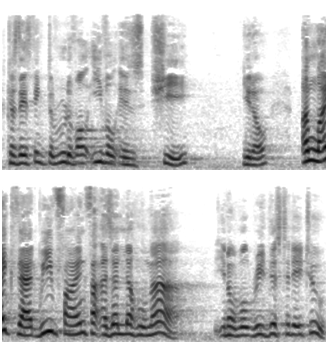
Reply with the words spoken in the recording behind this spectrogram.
because they think the root of all evil is she, you know. Unlike that, we find فَأَزَلَّهُمَا you know, we'll read this today too.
